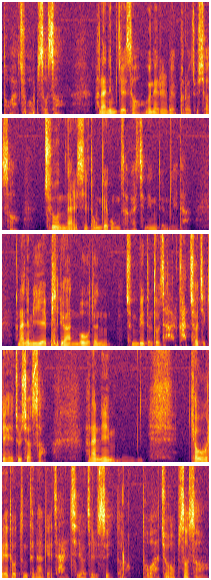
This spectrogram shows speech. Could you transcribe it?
도와주옵소서. 하나님께서 은혜를 베풀어 주셔서 추운 날씨 동계 공사가 진행됩니다. 하나님 이에 필요한 모든 준비들도 잘 갖춰지게 해 주셔서 하나님 겨울에도 튼튼하게 잘 지어질 수 있도록 도와주옵소서.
